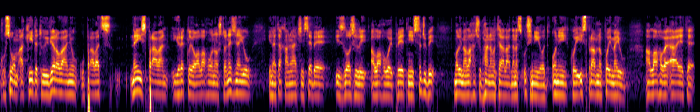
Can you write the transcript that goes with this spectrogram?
u svom akidetu i vjerovanju u pravac neispravan i rekli o Allahu ono što ne znaju i na takav način sebe izložili Allahovoj prijetnji i srđbi molim Allaha subhanahu wa ta'ala da nas učini od oni koji ispravno poimaju Allahove ajete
